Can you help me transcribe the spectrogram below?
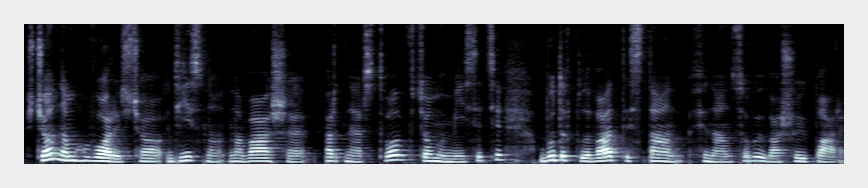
Що нам говорить, що дійсно на ваше партнерство в цьому місяці буде впливати стан фінансовий вашої пари.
